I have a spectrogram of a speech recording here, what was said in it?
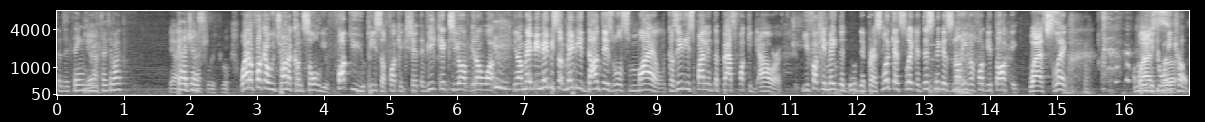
that's the thing Yeah. he talked about. Yeah, Yeah, Jens. actually true. Why the fuck are we trying to console you? Fuck you, you piece of fucking shit. If he kicks you off, you know what? You know, maybe maybe some, maybe Dantes will smile because he is smiling the past fucking hour. You fucking made the dude depressed. Look at Sliker. This nigga's not even fucking talking. Wes, Slick. I'm gonna need to Wes. wake up.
